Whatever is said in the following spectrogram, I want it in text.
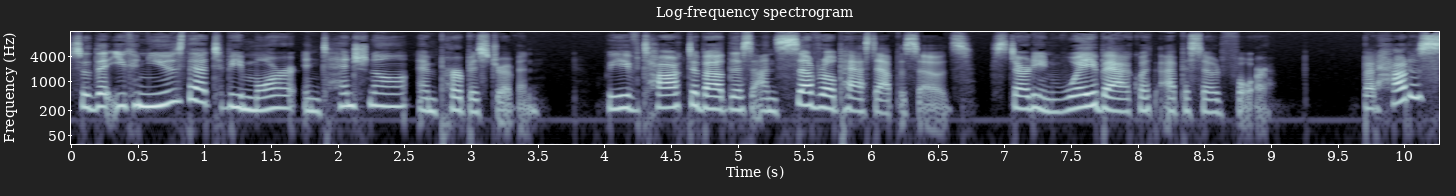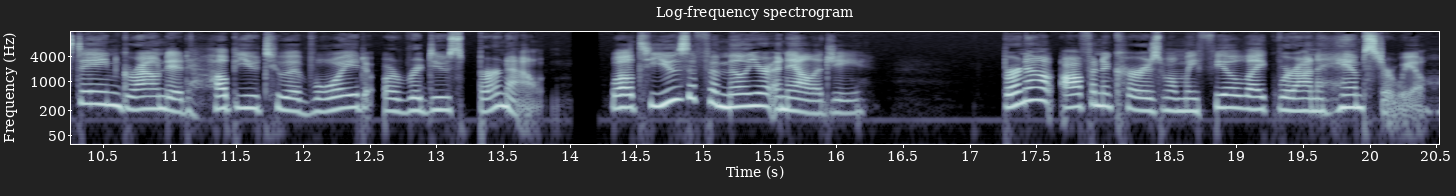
so that you can use that to be more intentional and purpose driven. We've talked about this on several past episodes, starting way back with episode 4. But how does staying grounded help you to avoid or reduce burnout? Well, to use a familiar analogy, burnout often occurs when we feel like we're on a hamster wheel,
